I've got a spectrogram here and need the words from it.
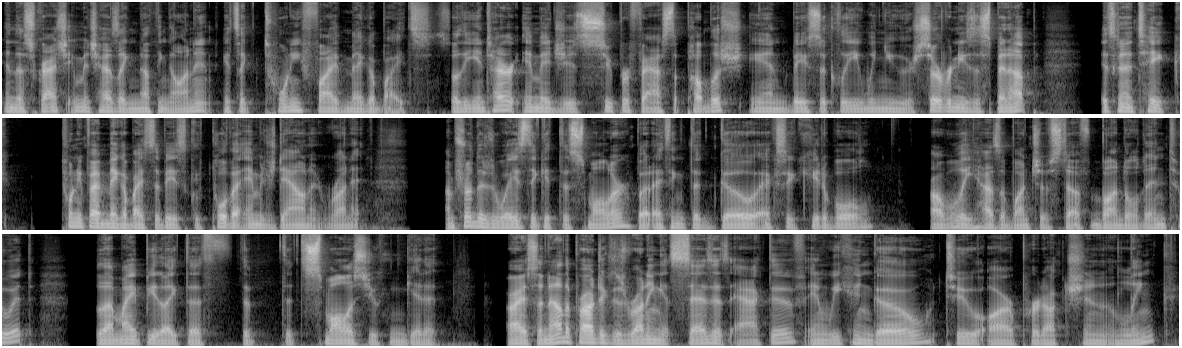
and the scratch image has like nothing on it. It's like 25 megabytes. So the entire image is super fast to publish and basically when your server needs to spin up it's going to take 25 megabytes to basically pull that image down and run it. I'm sure there's ways to get this smaller but i think the go executable probably has a bunch of stuff bundled into it. So that might be like the the, the smallest you can get it. All right, so now the project is running. It says it's active, and we can go to our production link,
